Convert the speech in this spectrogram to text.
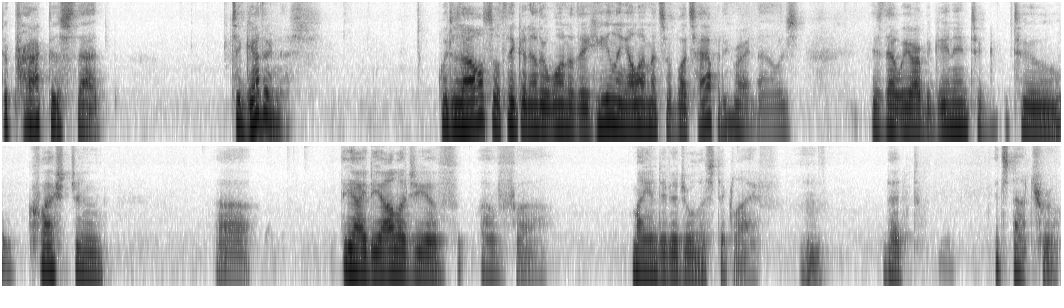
to practice that togetherness which is I also think another one of the healing elements of what's happening right now is, is that we are beginning to, to question uh, the ideology of, of uh, my individualistic life. Mm. That it's not true.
